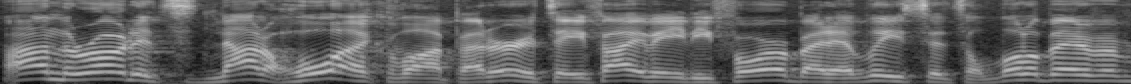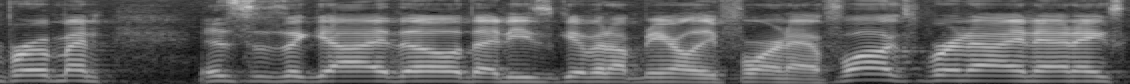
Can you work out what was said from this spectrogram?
On the road, it's not a whole heck of a lot better. It's a 584, but at least it's a little bit of improvement. This is a guy, though, that he's given up nearly four and a half walks per nine innings,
